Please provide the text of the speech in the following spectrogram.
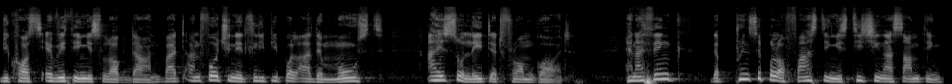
because everything is locked down. But unfortunately, people are the most isolated from God. And I think the principle of fasting is teaching us something.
